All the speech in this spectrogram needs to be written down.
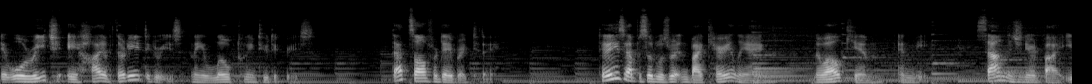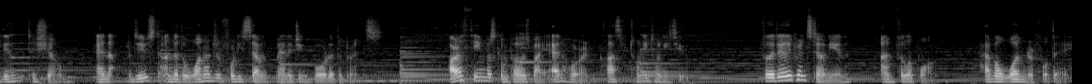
It will reach a high of 38 degrees and a low of 22 degrees. That's all for Daybreak today. Today's episode was written by Carrie Liang, Noel Kim, and me. Sound engineered by Eden Tashome, and produced under the 147th Managing Board of the Prince. Our theme was composed by Ed Horan, class of 2022. For the Daily Princetonian, I'm Philip Wong. Have a wonderful day.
